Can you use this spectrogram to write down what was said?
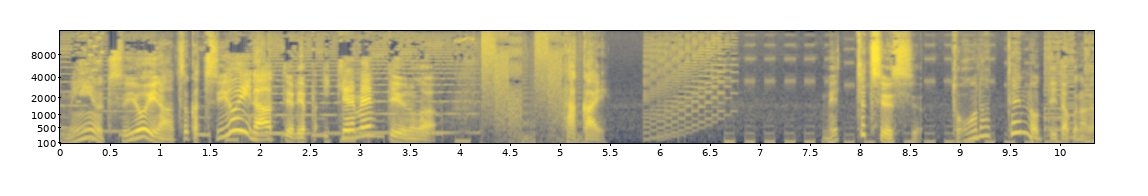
ブ。ミユ強いな。つうか強いなっていうよりやっぱイケメンっていうのが高い。めっちゃ強いっすよ。どうなってんのって言いたくなる。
